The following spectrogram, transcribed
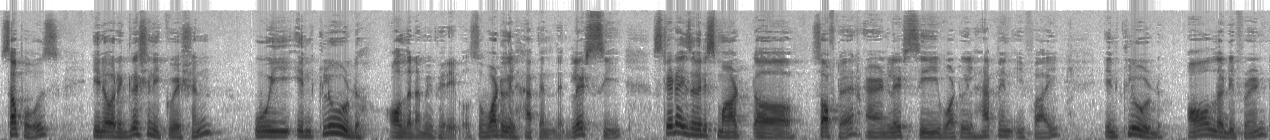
suppose in our regression equation we include all the dummy variables. So, what will happen then? Let us see. Stata is a very smart uh, software and let us see what will happen if I include all the different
